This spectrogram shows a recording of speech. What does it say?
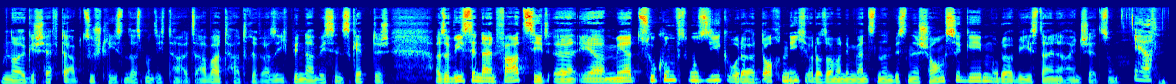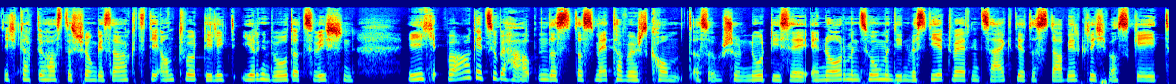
um neue Geschäfte abzuschließen, dass man sich da als Avatar trifft. Also ich bin da ein bisschen skeptisch. Also wie ist denn dein Fazit? Äh, eher mehr Zukunftsmusik oder doch nicht? Oder soll man dem Ganzen ein bisschen eine Chance geben? Oder wie ist deine Einschätzung? Ja, ich glaube, du hast es schon gesagt. Die Antwort, die liegt irgendwo dazwischen. Ich wage zu behaupten, dass das Metaverse kommt. Also schon nur diese enormen Summen, die investiert werden, zeigt ja, dass da wirklich was geht.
